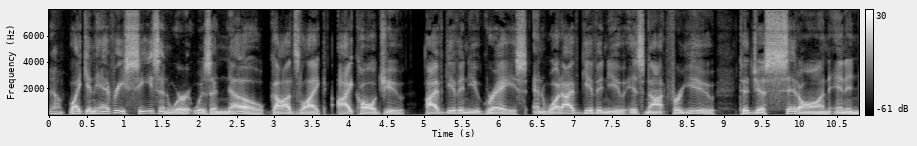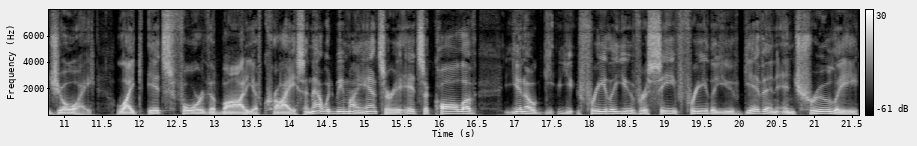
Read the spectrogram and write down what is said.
Yeah. Like in every season where it was a no, God's like, I called you, I've given you grace, and what I've given you is not for you to just sit on and enjoy. Like it's for the body of Christ. And that would be my answer. It's a call of, you know, freely you've received, freely you've given, and truly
